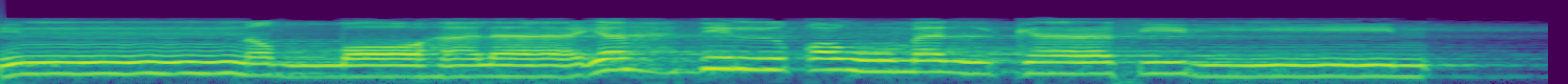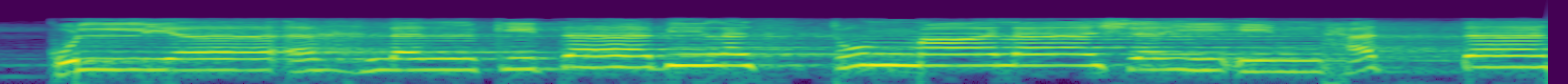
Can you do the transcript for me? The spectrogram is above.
إِنَّ اللَّهَ لَا يَهْدِي الْقَوْمَ الْكَافِرِينَ. قُلْ يَا أَهْلَ الْكِتَابِ لَسْتُمْ عَلَى شَيْءٍ حَتَّى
